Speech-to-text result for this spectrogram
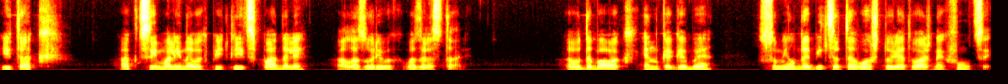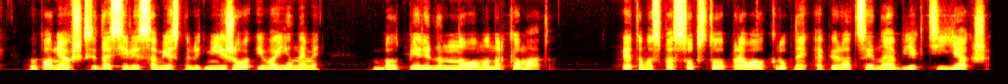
Итак, акции малиновых петлиц падали, а лазоревых возрастали. А вдобавок НКГБ сумел добиться того, что ряд важных функций, выполнявшихся доселе совместно людьми Ежова и военными, был передан новому наркомату. Этому способствовал провал крупной операции на объекте Якша,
